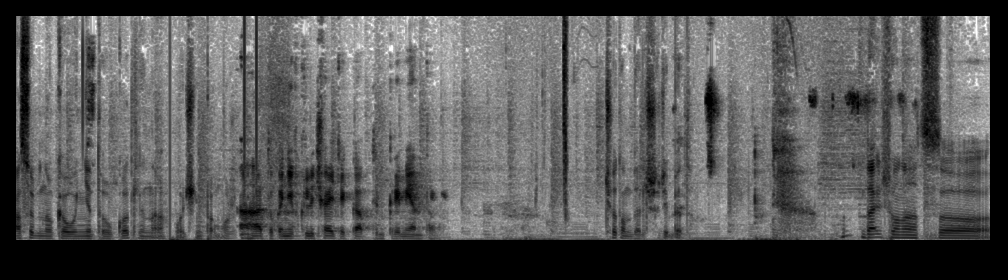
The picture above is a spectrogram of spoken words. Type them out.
особенно у кого нету Kotlin, очень поможет. Ага, только не включайте капт инкрементов. Что там дальше, ребята? Дальше у нас э,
